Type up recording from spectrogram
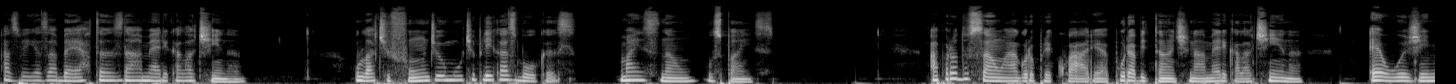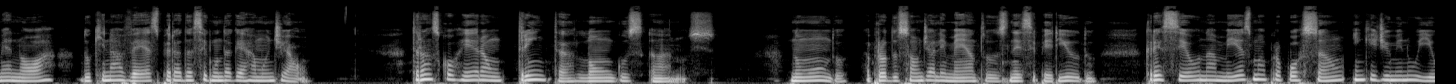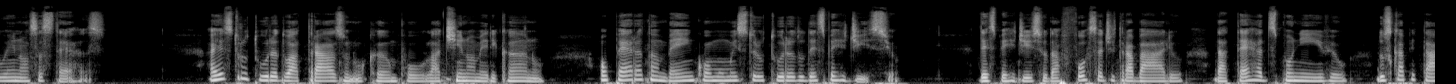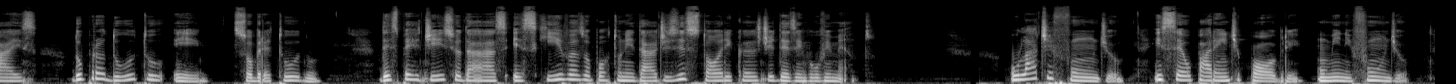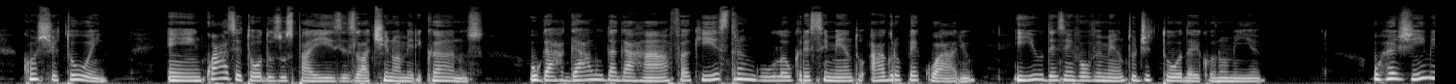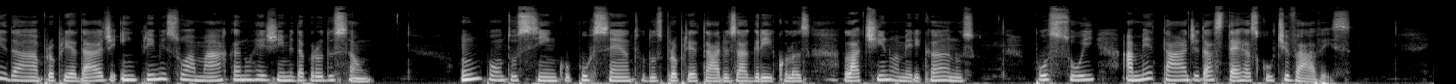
As veias abertas da América Latina. O latifúndio multiplica as bocas, mas não os pães. A produção agropecuária por habitante na América Latina é hoje menor do que na véspera da Segunda Guerra Mundial. Transcorreram 30 longos anos. No mundo, a produção de alimentos nesse período cresceu na mesma proporção em que diminuiu em nossas terras. A estrutura do atraso no campo latino-americano opera também como uma estrutura do desperdício. Desperdício da força de trabalho, da terra disponível, dos capitais, do produto e, sobretudo, desperdício das esquivas oportunidades históricas de desenvolvimento. O latifúndio e seu parente pobre, o minifúndio, constituem, em quase todos os países latino-americanos, o gargalo da garrafa que estrangula o crescimento agropecuário e o desenvolvimento de toda a economia. O regime da propriedade imprime sua marca no regime da produção. 1,5% dos proprietários agrícolas latino-americanos possui a metade das terras cultiváveis.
